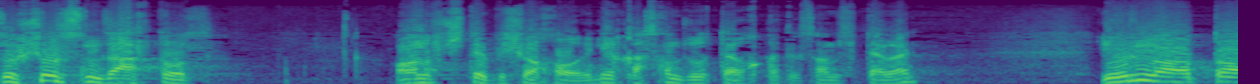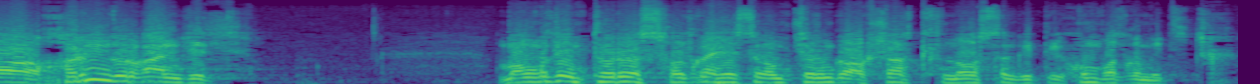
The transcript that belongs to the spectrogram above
зөвшөөрсөн заалт бол оновчтой биш ах уу? Энийг гасхан зүйтэй авах гэдэг саналтай байна. Ер нь одоо 26 жил Монголын төрөөс сулгай хийсэн өмчрөнгөө овшоортол нуусан гэдгийг хүн болгон мэдчих.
